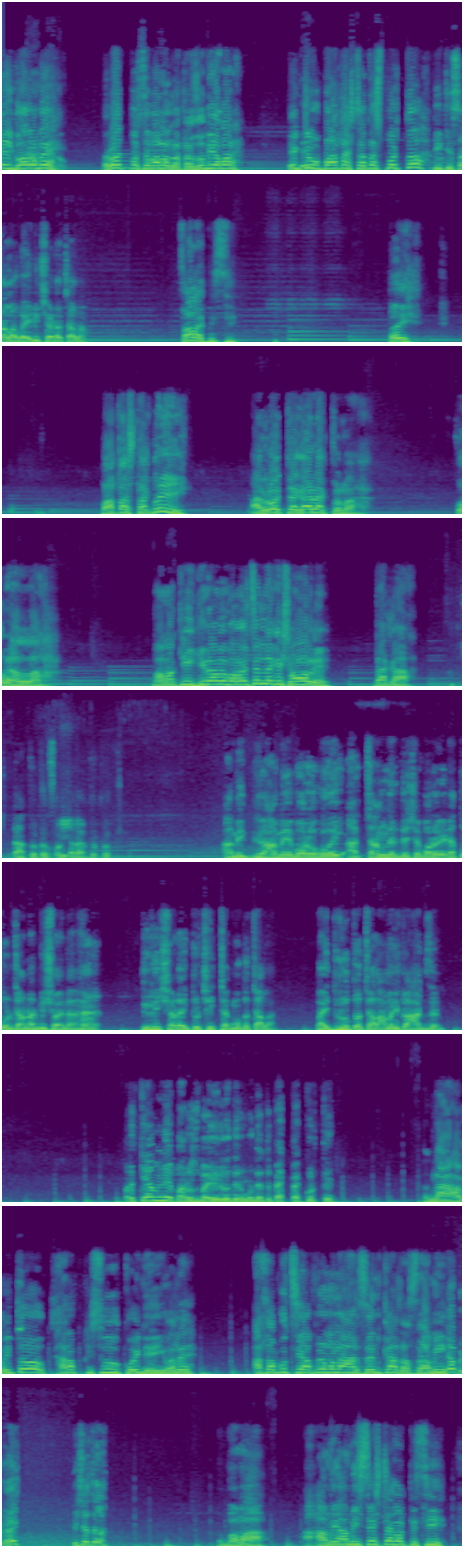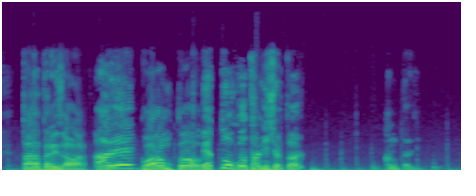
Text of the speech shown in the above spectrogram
এই গরমে রোদ পড়ছে ভালো কথা যদি আবার একটু বাতাস টাতাস পড়তো? তুই একটু চালা ভাই রিক্সাটা চালা। চালাইতেছি। এই বাতাস থাকলি আর রোদটা গায়ে লাগতো না। করে আল্লাহ। মামা কি গ্রামে বড় হয়েছেন নাকি শহরে? ঢাকা। রাখো তো ফোনটা রাখো তো আমি গ্রামে বড় হই আর চান্দের দেশে বড় এটা তোর জানার বিষয় না হ্যাঁ? তুই রিক্সাটা একটু ঠিকঠাক মতো চালা। ভাই দ্রুত চালা আমার একটু আর্জেন্ট মানে কেমনে পারোস ভাই রোদের মধ্যে তো প্যাক প্যাক করতে? না আমি তো খারাপ কিছু কই নেই মানে আচ্ছা বুঝছি আপনার মনে আর্জেন্ট কাজ আছে। আমি চালা। মামা আমি আমি চেষ্টা করতেছি তাড়াতাড়ি যাওয়ার। আরে গরম তো। এত কথা কিসের তোর? আন্তাজি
